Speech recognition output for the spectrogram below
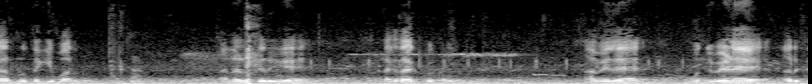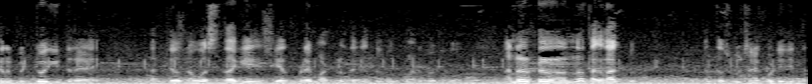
ಯಾರನ್ನು ತೆಗಿಬಾರದು. ಅನರ್ಹರಿಗೆ ತೆಗೆದಾಕ್ಬೇಕು. ಆಮೇಲೆ ಒಂದು ವೇಳೆ ಅರ್ಹರು ಬಿಟ್ಟೋಗಿದ್ರೆ ಅಂಥವ್ರನ್ನ ಹೊಸದಾಗಿ ಸೇರ್ಪಡೆ ಮಾಡ್ಕೊಳ್ತಕ್ಕಂಥದ್ದು ಮಾಡಬೇಕು. ಅನರ್ಹರನ್ನು ತೆಗೆದಾಕ್ಬೇಕು ಅಂತ ಸೂಚನೆ ಕೊಟ್ಟಿದ್ದೀನಿ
